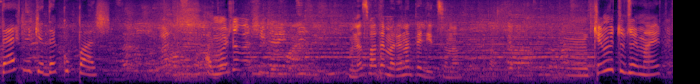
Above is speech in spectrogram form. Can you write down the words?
техніки декупаж. А можна ваші Мене звати Марина Теліцина. Чим ви тут займаєтесь?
